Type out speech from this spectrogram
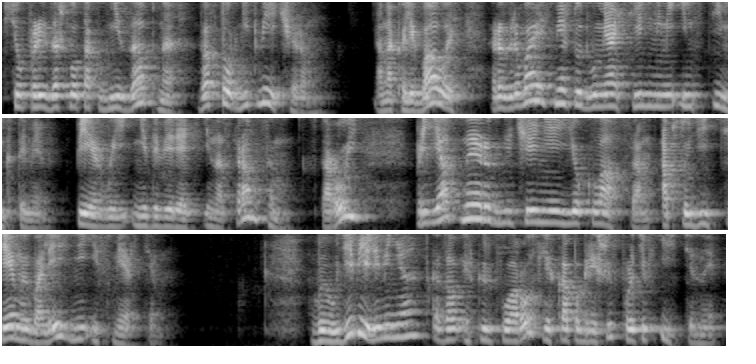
Все произошло так внезапно, во вторник вечером». Она колебалась, разрываясь между двумя сильными инстинктами. Первый – не доверять иностранцам, второй – Приятное развлечение ее класса – обсудить темы болезни и смерти. «Вы удивили меня», – сказал Эркюль Пуаро, слегка погрешив против истины.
